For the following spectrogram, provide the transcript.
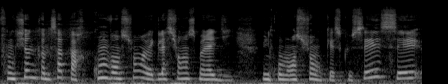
fonctionnent comme ça par convention avec l'assurance maladie. Une convention, qu'est-ce que c'est? C'est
